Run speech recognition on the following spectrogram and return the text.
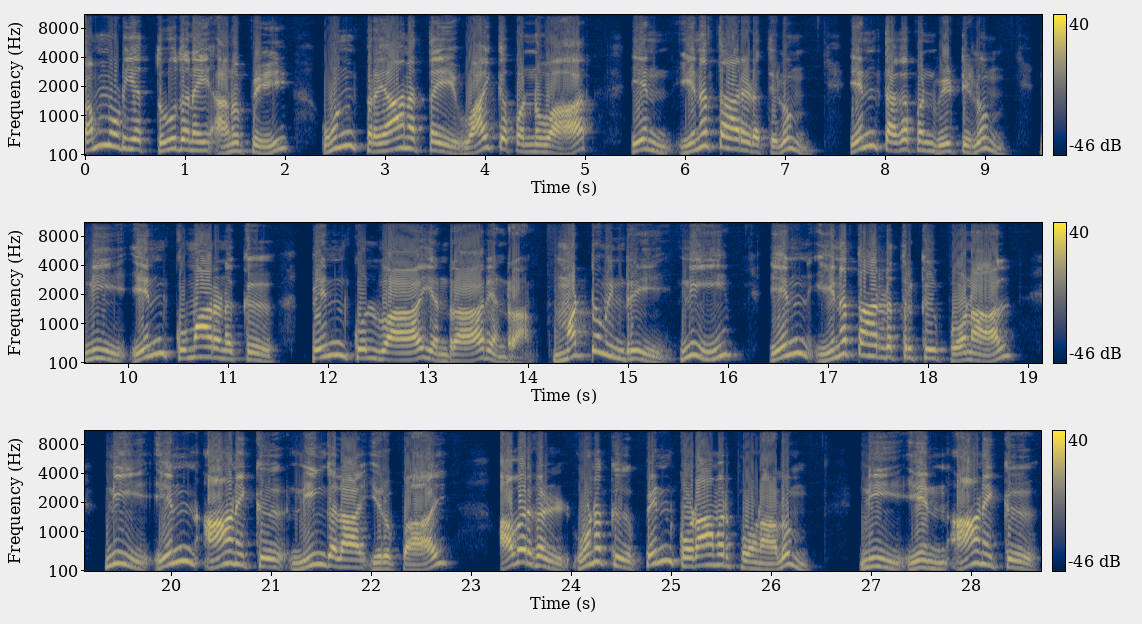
தம்முடைய தூதனை அனுப்பி உன் பிரயாணத்தை வாய்க்க பண்ணுவார். என் இனத்தாரிடத்திலும் என் தகப்பன் வீட்டிலும் நீ என் குமாரனுக்கு பெண் கொள்வாய் என்றார் என்றான். மட்டுமின்றி நீ என் இனத்தாரிடத்திற்கு போனால் நீ என் ஆணைக்கு நீங்களாய் இருப்பாய் அவர்கள் உனக்கு பெண் கொடாமற் போனாலும் நீ என் ஆணைக்கு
